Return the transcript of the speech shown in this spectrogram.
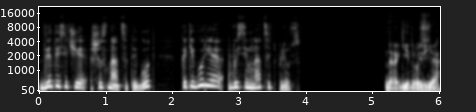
2016 год. Категория 18+. Дорогие друзья,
